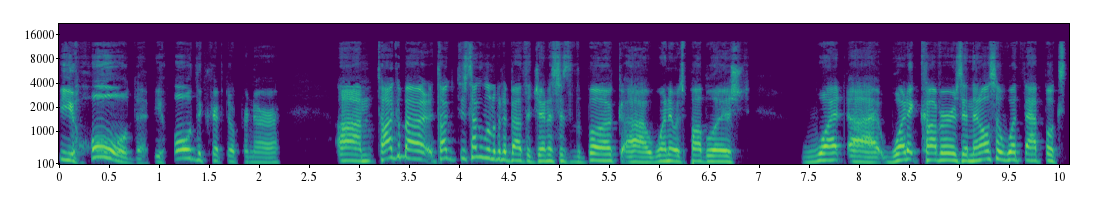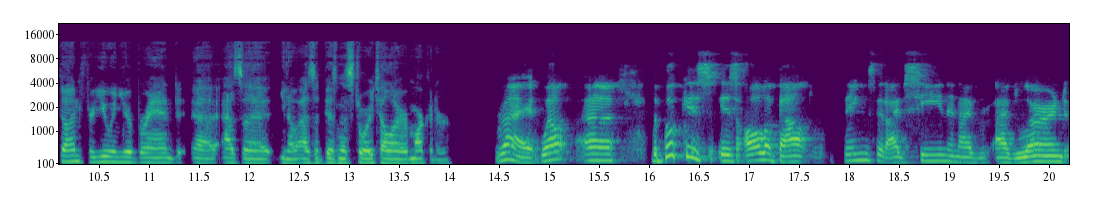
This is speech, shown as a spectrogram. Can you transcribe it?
Behold, behold the Cryptopreneur. Um, talk about talk just talk a little bit about the genesis of the book, uh, when it was published, what uh, what it covers, and then also what that book's done for you and your brand uh, as a you know as a business storyteller marketer. Right. Well, uh, the book is is all about things that I've seen and I've I've learned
